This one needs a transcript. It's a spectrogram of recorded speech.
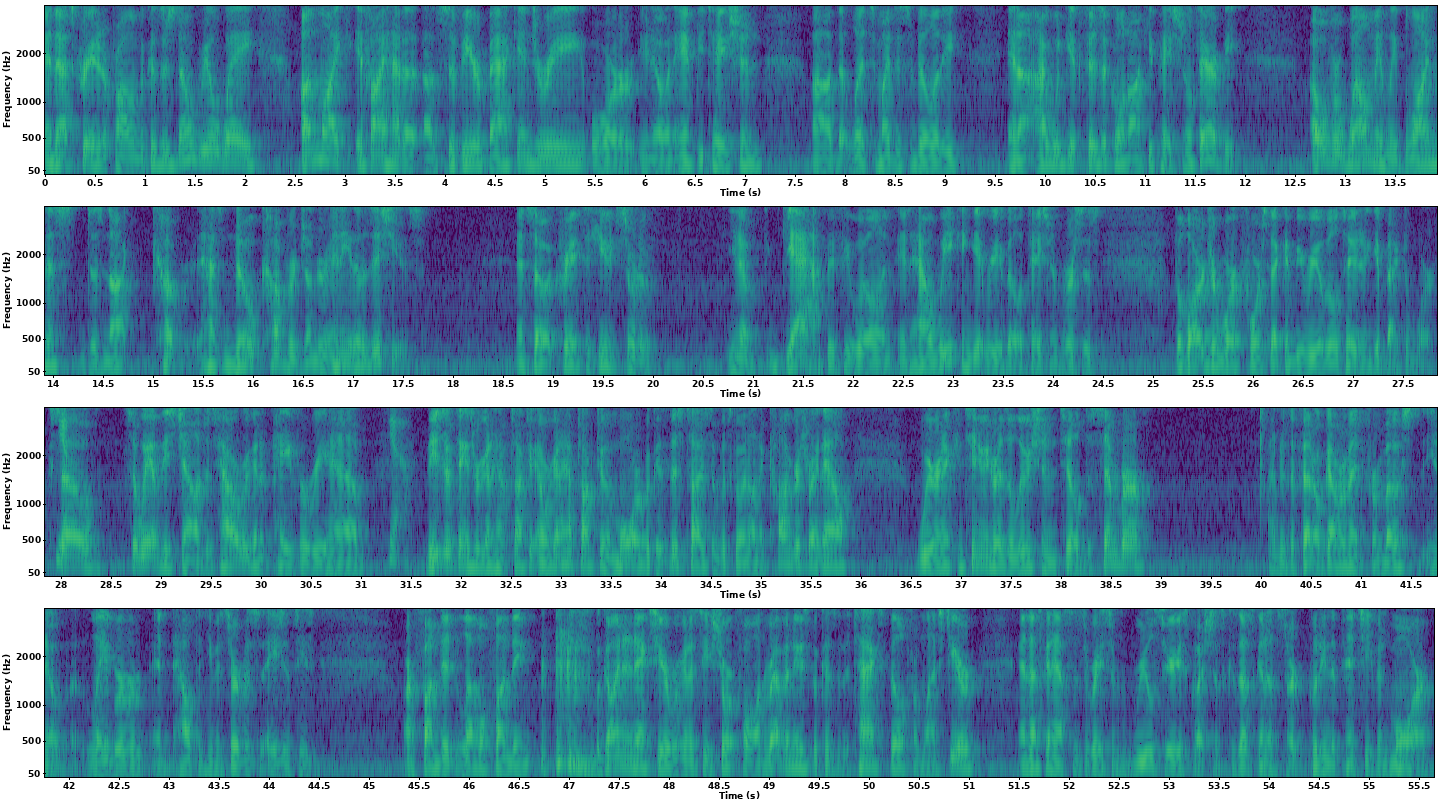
And that's created a problem because there's no real way unlike if I had a, a severe back injury or, you know, an amputation uh, that led to my disability, and I, I would get physical and occupational therapy. Overwhelmingly blindness does not cover has no coverage under any of those issues. And so it creates a huge sort of you know gap if you will in, in how we can get rehabilitation versus the larger workforce that can be rehabilitated and get back to work. So so we have these challenges. How are we going to pay for rehab? Yeah. These are things we're going to have to talk to and we're going to have to talk to him more because this ties to what's going on in congress right now. We're in a continuing resolution till december under the federal government for most you know labor and health and human service agencies are funded level funding. But going into next year we're going to see shortfall in revenues because of the tax bill from last year and that's going to ask them to raise some real serious questions because that's going to start putting the pinch even more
